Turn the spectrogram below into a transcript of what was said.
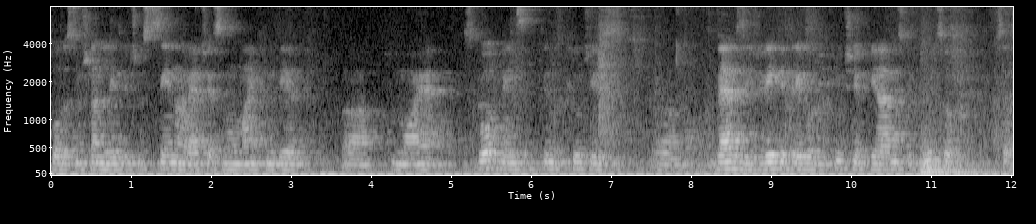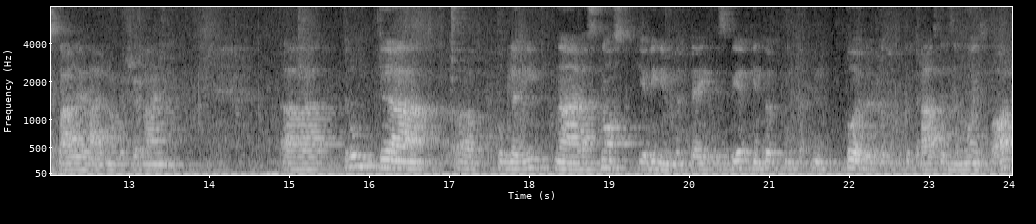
to, da sem šla na lezbično sceno, reče samo majhen del uh, moje zgodbe in se potem zaključi z uh, verziji živeti treba v ključni prijadnosti tujcev, se ostalo je lažno obraševanje. Uh, druga uh, poglavitna lastnost, ki jo vidim v tej zbirki, in to, in to, in to je bil tudi razlog za moj izbor, uh,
